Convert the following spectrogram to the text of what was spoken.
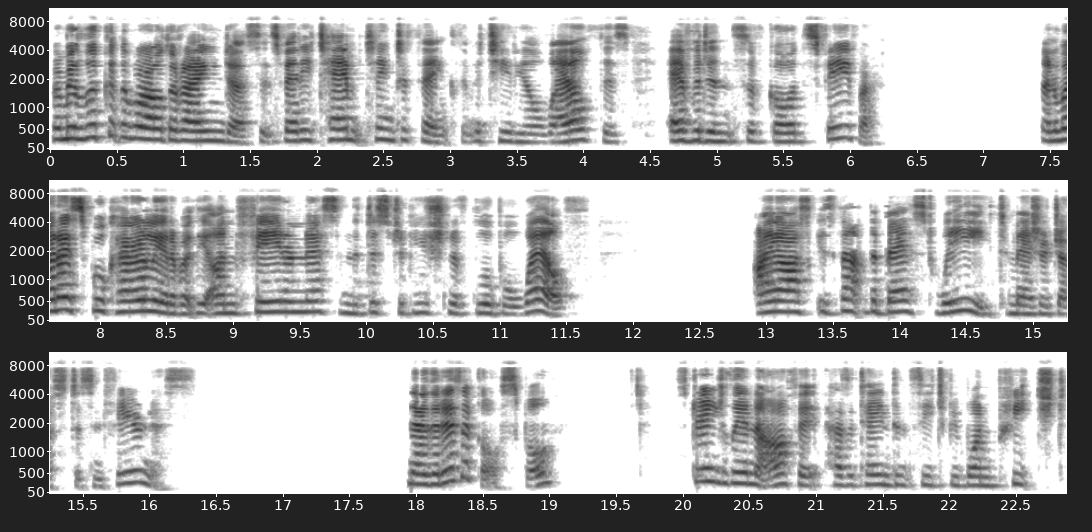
When we look at the world around us, it's very tempting to think that material wealth is evidence of God's favour. And when I spoke earlier about the unfairness in the distribution of global wealth, I ask, is that the best way to measure justice and fairness? Now, there is a gospel. Strangely enough, it has a tendency to be one preached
